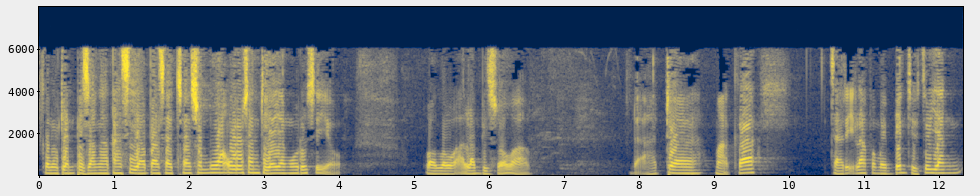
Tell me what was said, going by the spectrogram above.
kemudian bisa ngatasi apa saja, semua urusan dia yang ngurusi ya. Walau alam bisawab. Tidak ada. Maka carilah pemimpin justru yang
